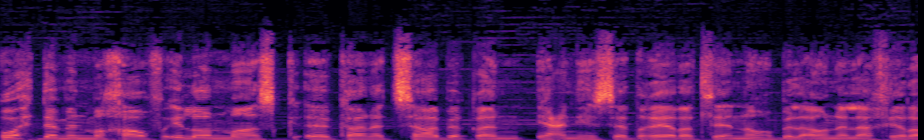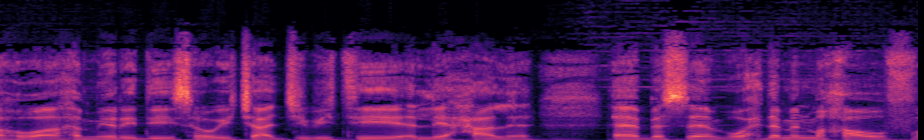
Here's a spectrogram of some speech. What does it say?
واحدة من مخاوف إيلون ماسك آه، كانت سابقا يعني هسه تغيرت لأنه بالآونة الأخيرة هو هم يريد يسوي ChatGPT اللي حاله. آه، بس آه، واحدة من مخاوف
